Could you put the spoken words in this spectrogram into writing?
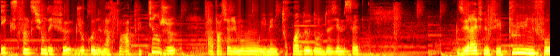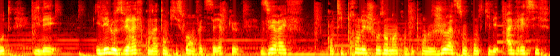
extinction des feux. Djoko ne marquera plus qu'un jeu à partir du moment où il mène 3-2 dans le deuxième set. Zverev ne fait plus une faute, il est, il est le Zverev qu'on attend qu'il soit en fait. C'est-à-dire que Zverev, quand il prend les choses en main, quand il prend le jeu à son compte, qu'il est agressif,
